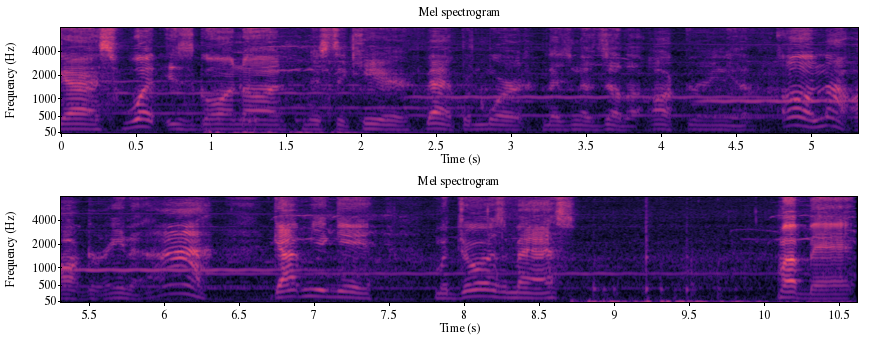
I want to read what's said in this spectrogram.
guys, what is going on? Mystic here, back with more Legend of Zelda Ocarina. Oh, not Ocarina. Ah, got me again. Majora's Mask. My bad.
